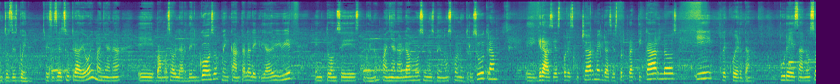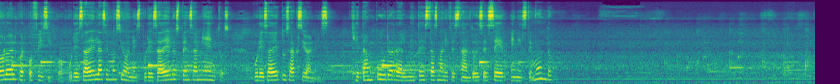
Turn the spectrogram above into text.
Entonces, bueno, ese es el sutra de hoy. Mañana eh, vamos a hablar del gozo. Me encanta la alegría de vivir. Entonces, bueno, mañana hablamos y nos vemos con otro sutra. Eh, gracias por escucharme, gracias por practicarlos y recuerda, pureza no solo del cuerpo físico, pureza de las emociones, pureza de los pensamientos, pureza de tus acciones. ¿Qué tan puro realmente estás manifestando ese ser en este mundo?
